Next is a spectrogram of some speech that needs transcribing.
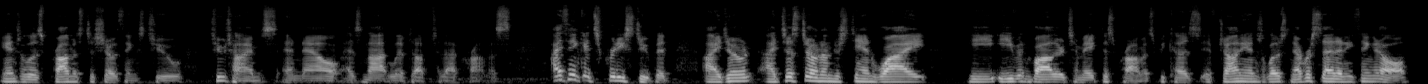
Angelos promised to show things to two times and now has not lived up to that promise. I think it's pretty stupid. I don't I just don't understand why he even bothered to make this promise because if John Angelos never said anything at all,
